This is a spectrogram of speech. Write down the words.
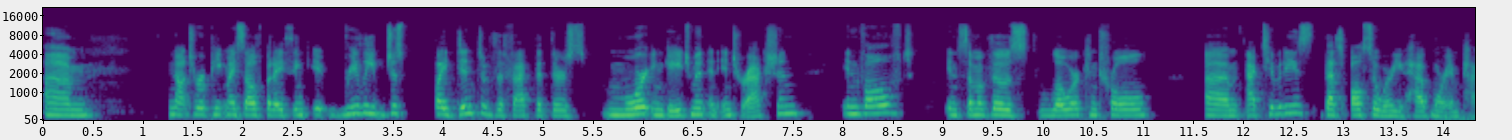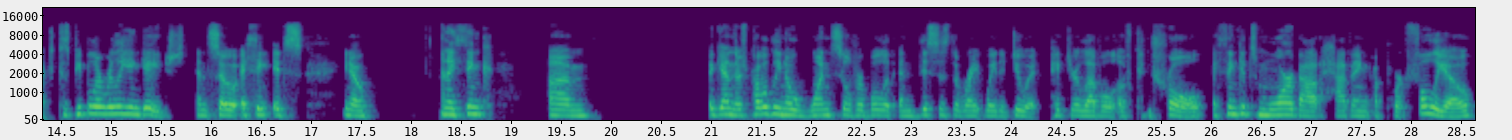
um, not to repeat myself but i think it really just by dint of the fact that there's more engagement and interaction involved in some of those lower control um, activities, that's also where you have more impact because people are really engaged. And so I think it's, you know, and I think, um, again, there's probably no one silver bullet and this is the right way to do it. Pick your level of control. I think it's more about having a portfolio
